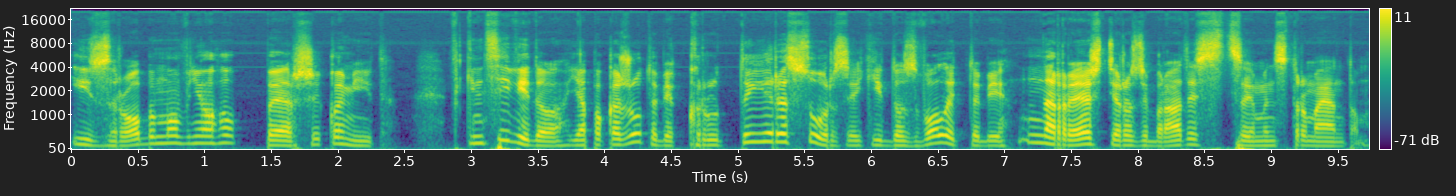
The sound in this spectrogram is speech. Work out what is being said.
і зробимо в нього перший коміт. В кінці відео я покажу тобі крутий ресурс, який дозволить тобі нарешті розібратись з цим інструментом.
